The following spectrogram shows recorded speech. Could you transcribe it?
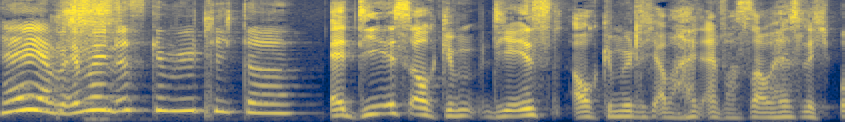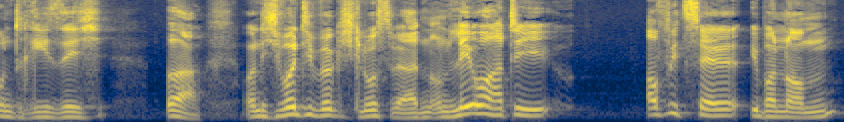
Hey, aber immerhin ist gemütlich da. Äh, die ist auch die ist auch gemütlich, aber halt einfach sauhässlich und riesig. Uah. Und ich wollte die wirklich loswerden. Und Leo hat die offiziell übernommen.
